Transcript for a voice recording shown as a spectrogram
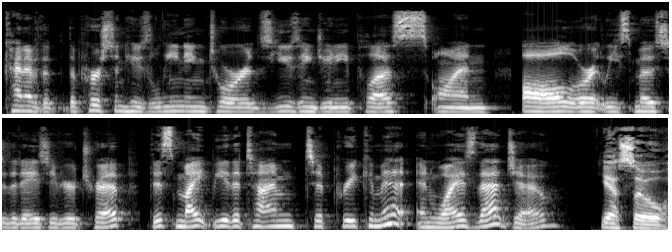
kind of the, the person who's leaning towards using Genie Plus on all or at least most of the days of your trip, this might be the time to pre commit. And why is that, Joe? Yeah, so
